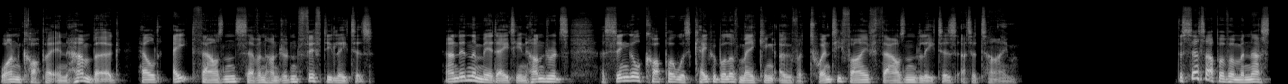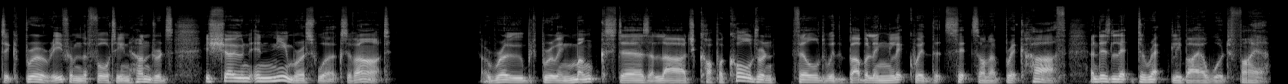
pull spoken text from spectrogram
one copper in Hamburg held 8,750 litres. And in the mid 1800s, a single copper was capable of making over 25,000 litres at a time. The setup of a monastic brewery from the 1400s is shown in numerous works of art. A robed brewing monk stirs a large copper cauldron filled with bubbling liquid that sits on a brick hearth and is lit directly by a wood fire.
